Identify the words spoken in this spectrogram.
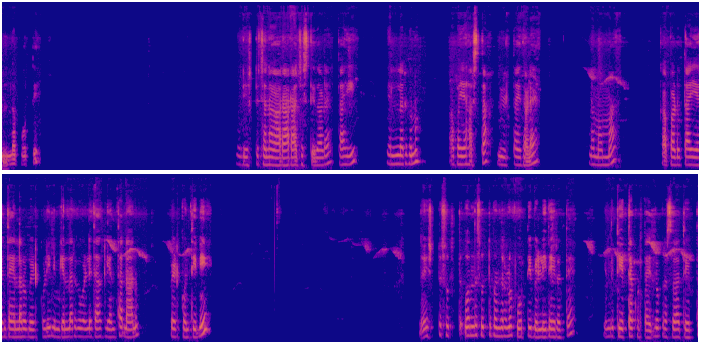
ಎಲ್ಲ ಪೂರ್ತಿ ನೋಡಿ ಎಷ್ಟು ಚೆನ್ನಾಗಿ ಆರಾರಾಜಿಸ್ತಿದ್ದಾಳೆ ತಾಯಿ ಎಲ್ಲರಿಗೂ ಅಭಯ ಹಸ್ತ ನೀಡ್ತಾ ಇದ್ದಾಳೆ. ನಮ್ಮಮ್ಮ ಕಾಪಾಡು ತಾಯಿ ಅಂತ ಎಲ್ಲರೂ ಬೇಡ್ಕೊಳ್ಳಿ, ನಿಮಗೆಲ್ಲರಿಗೂ ಒಳ್ಳೆಯದಾಗಲಿ ಅಂತ ನಾನು ಬೇಡ್ಕೊತೀನಿ. ಎಷ್ಟು ಸುತ್ತು, ಒಂದು ಸುತ್ತು ಬಂದ್ರೂ ಪೂರ್ತಿ ಬೆಳ್ಳಿದೇ ಇರುತ್ತೆ. ಇಲ್ಲಿ ತೀರ್ಥ ಕೊಡ್ತಾಯಿದ್ರು ಪ್ರಸಾದ ತೀರ್ಥ.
